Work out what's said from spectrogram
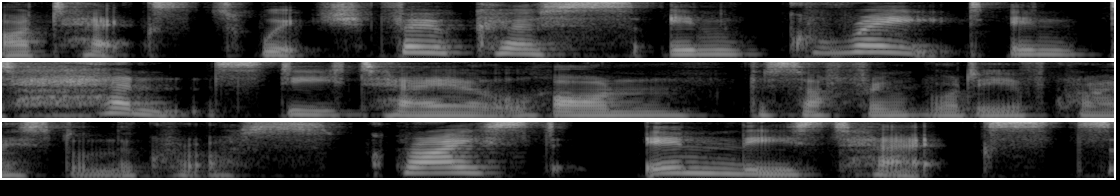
are texts which focus in great, intense detail on the suffering body of Christ on the cross. Christ in these texts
